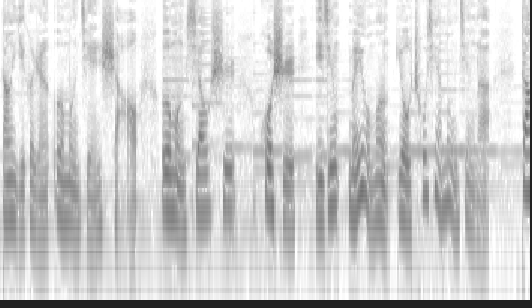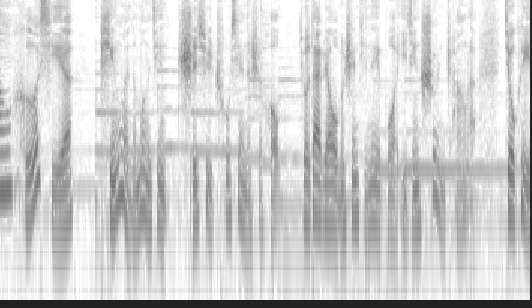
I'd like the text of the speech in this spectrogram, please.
当一个人噩梦减少、噩梦消失，或是已经没有梦又出现梦境了，当和谐。平稳的梦境持续出现的时候，就代表我们身体内部已经顺畅了，就可以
